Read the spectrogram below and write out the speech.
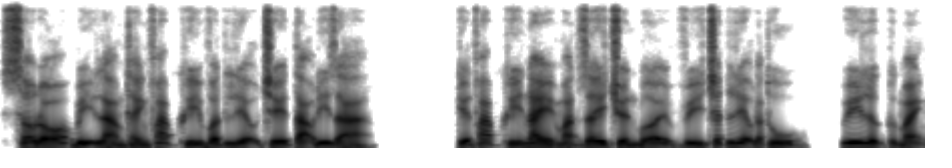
sau đó bị làm thành pháp khí vật liệu chế tạo đi ra. Kiện pháp khí này mặt dây truyền bởi vì chất liệu đặc thù, uy lực cực mạnh,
